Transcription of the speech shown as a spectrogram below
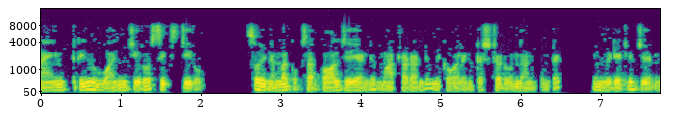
nine three one zero six zero. So ఈ నెంబర్కి ఒకసారి కాల్ చేయండి మాట్లాడండి. మీకు వాళ్ళు ఇంట్రెస్టెడ్ ఉంది అనుకుంటే ఇమ్మీడియట్లీ జాయిన్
